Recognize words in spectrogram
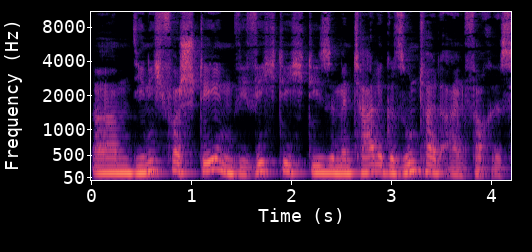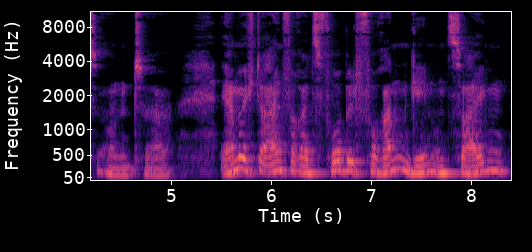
ähm, die nicht verstehen, wie wichtig diese mentale Gesundheit einfach ist. Und äh, er möchte einfach als Vorbild vorangehen und zeigen,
